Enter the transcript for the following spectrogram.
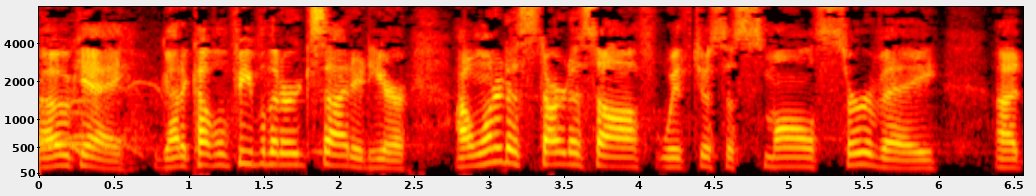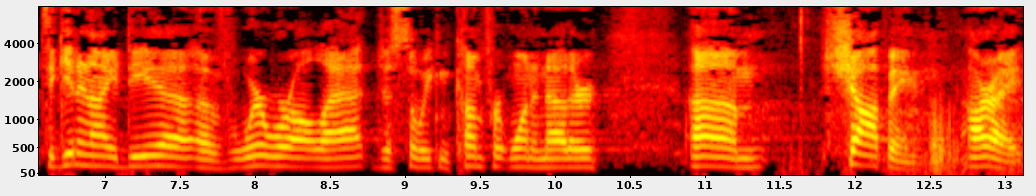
Okay, We've got a couple people that are excited here. I wanted to start us off with just a small survey uh, to get an idea of where we're all at, just so we can comfort one another. Um, shopping. All right.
